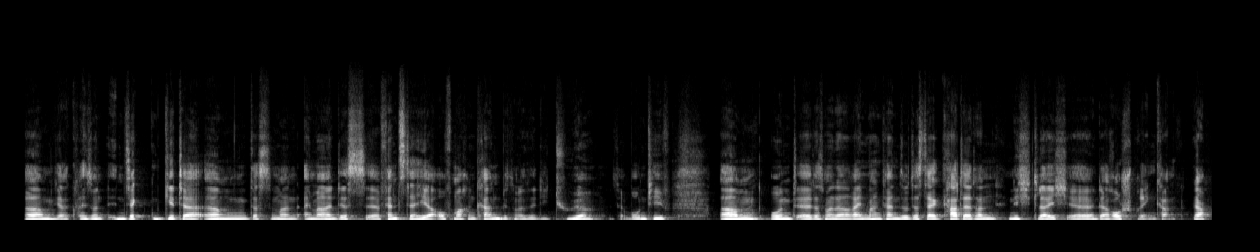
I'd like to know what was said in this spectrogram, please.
ähm, ja, quasi so ein Insektengitter, ähm, dass man einmal das äh, Fenster hier aufmachen kann, beziehungsweise die Tür, ist ja bodentief, ähm, und äh, dass man da reinmachen kann, sodass der Kater dann nicht gleich äh, da rausspringen kann. Ja,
